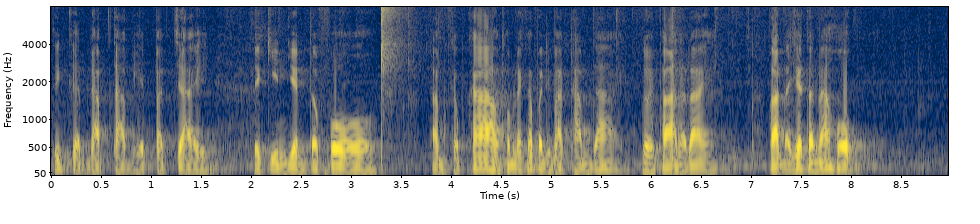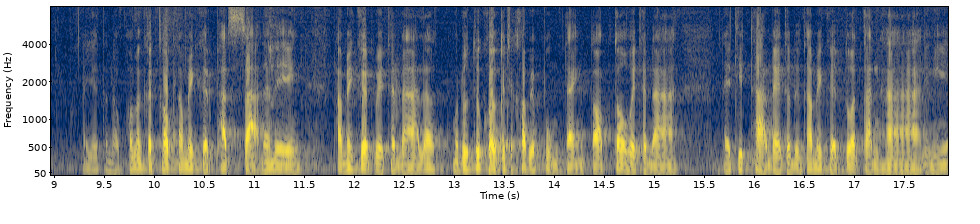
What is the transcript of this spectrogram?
ที่เกิดดับตามเหตุปัจจัย จะกินเย็นตาโฟทำกับข้าวทำอะไรก็ปฏิบัติทำได้ โดยผ่านอะไร ผ่านอายตนะหก อายตนะเพราะมันกระทบทำให้เกิดผัสสะนั่นเองทำให้เกิดเวทนา แล้วมนุษย์ทุกคนก็จะเข้าไปปรุงแต่งตอบโต้เวทนา ในทิศทางใดตัวหนึ่งทำให้เกิดตัวตัณหาอย่างนี้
